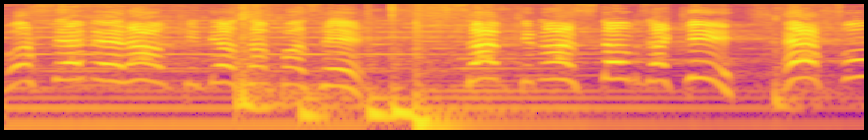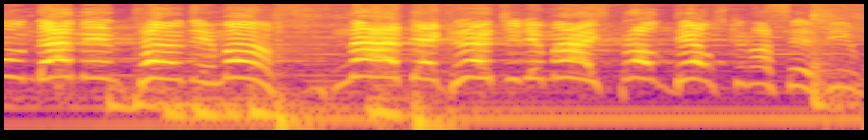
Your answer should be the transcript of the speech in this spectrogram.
Você verá o que Deus vai fazer. Sabe que nós estamos aqui é fundamentando, irmãos. Nada é grande demais para o Deus que nós servimos.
